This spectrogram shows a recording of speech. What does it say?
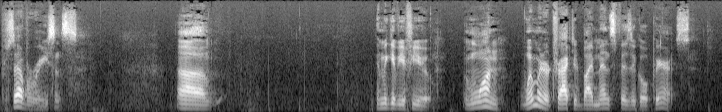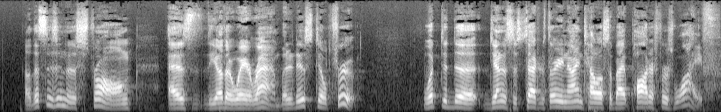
for several reasons. Uh, let me give you a few. One, women are attracted by men's physical appearance. Now, this isn't as strong as the other way around, but it is still true. What did uh, Genesis chapter 39 tell us about Potiphar's wife?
